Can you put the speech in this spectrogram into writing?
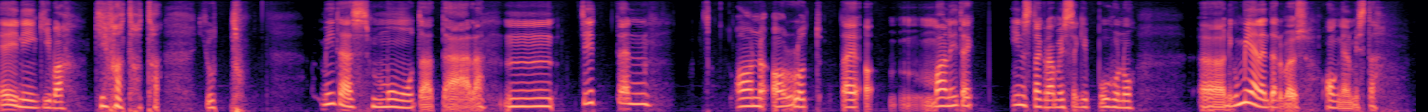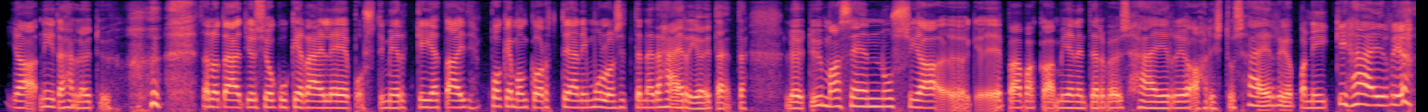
ei niin kiva, kiva tota juttu. Mitäs muuta täällä? Mm, sitten on ollut, tai mä oon itse Instagramissakin puhunut niin kuin mielenterveysongelmista. Ja niitähän löytyy. Sanotaan, että jos joku keräilee postimerkkejä tai Pokemon-kortteja, niin mulla on sitten näitä häiriöitä, että löytyy masennus ja epävakaa mielenterveyshäiriö, ahdistushäiriö, paniikkihäiriö.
